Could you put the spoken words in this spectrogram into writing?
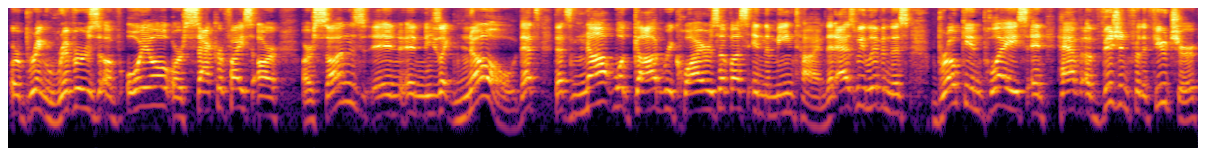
or bring rivers of oil or sacrifice our, our sons? And, and he's like, No, that's, that's not what God requires of us in the meantime. That as we live in this broken place and have a vision for the future,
